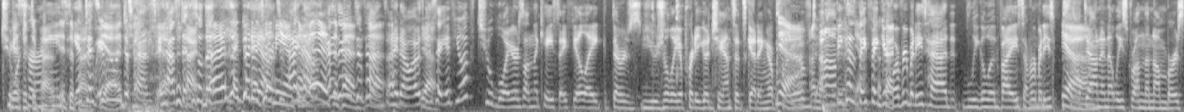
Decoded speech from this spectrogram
two guess it depends. attorneys, It depends, it yeah. really depends. It has to. So that That's a good attorney I know. It depends, It depends. yeah. I know. I was gonna say if you have two lawyers on the case, I feel like there's usually a pretty good chance it's getting approved um, because they figure Okay. everybody's had legal advice, everybody's sat down and at least run the numbers.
